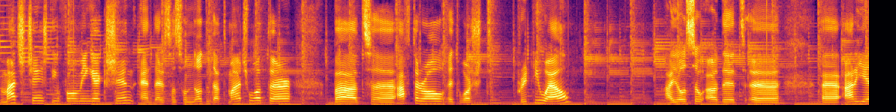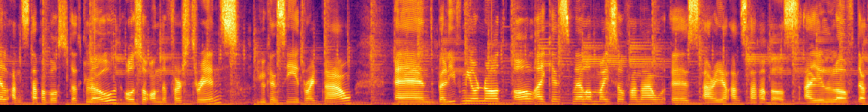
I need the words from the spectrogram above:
much changed in foaming action and there's also not that much water but uh, after all it washed pretty well. I also added uh, uh, Ariel Unstoppables to that load also on the first rinse. You can see it right now and believe me or not, all I can smell on my sofa now is Ariel Unstoppables. I love that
